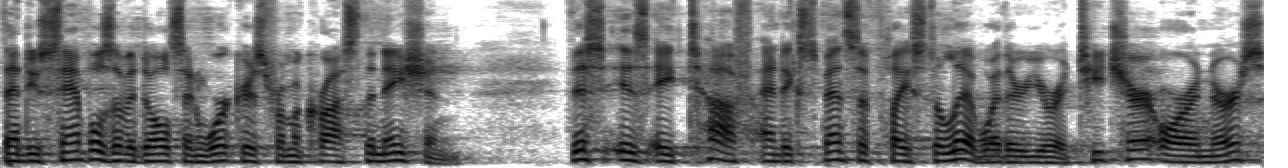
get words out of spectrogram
than do samples of adults and workers from across the nation. This is a tough and expensive place to live, whether you're a teacher or a nurse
